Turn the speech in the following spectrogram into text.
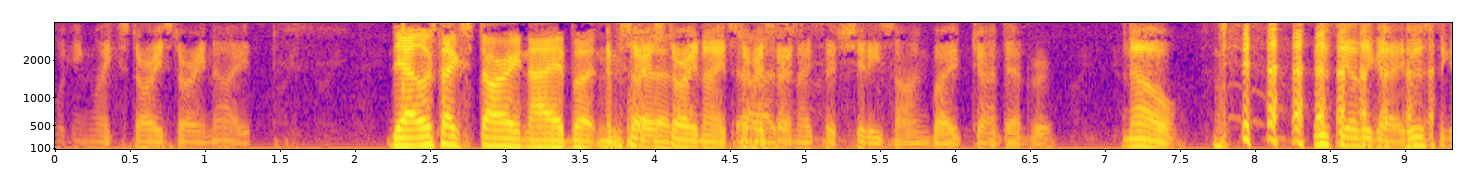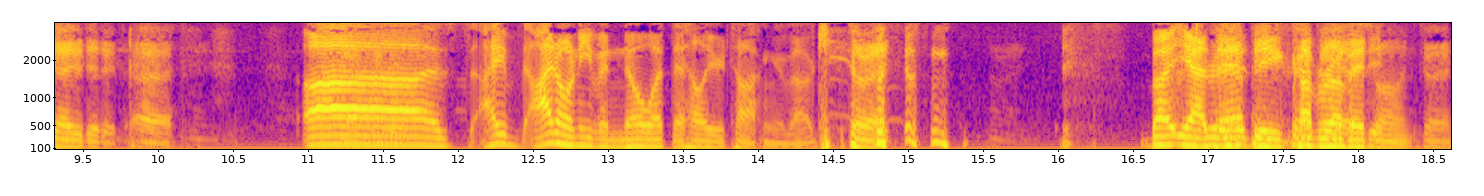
looking like Starry Starry Night. Yeah, it looks like Starry Night, but I'm sorry, of, Starry Night. Starry uh, Starry Night's that shitty song by John Denver. No. Who's the other guy? Who's the guy who did it? Uh, Uh, I I don't even know what the hell you're talking about. all right. but yeah, the, the cover of it. Song. Go.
